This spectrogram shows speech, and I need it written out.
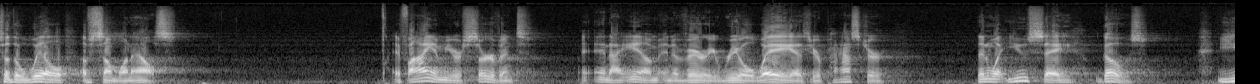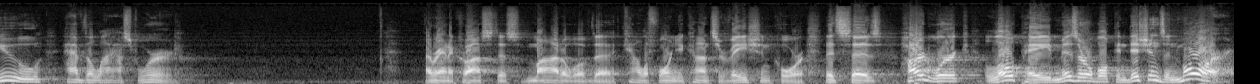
to the will of someone else. If I am your servant, and I am in a very real way as your pastor, then what you say goes. You have the last word. I ran across this motto of the California Conservation Corps that says hard work, low pay, miserable conditions, and more.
